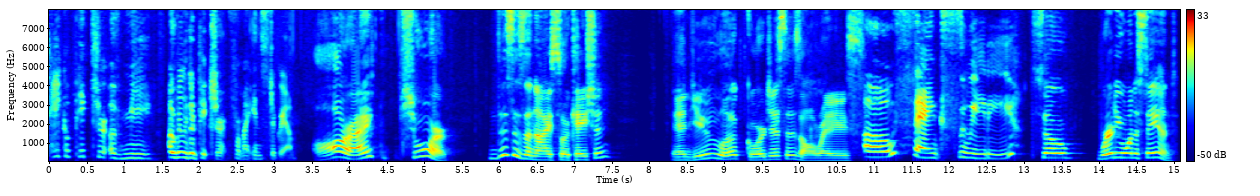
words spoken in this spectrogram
Take a picture of me, a really good picture for my Instagram. All right, sure. This is a nice location, and you look gorgeous as always. Oh, thanks, sweetie. So, where do you want to stand?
